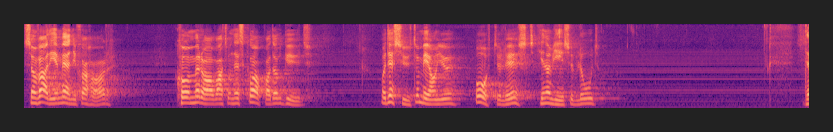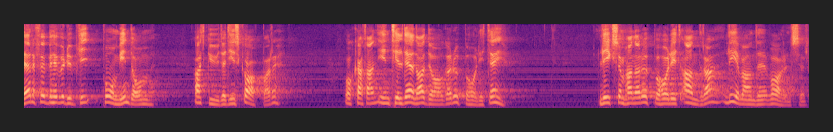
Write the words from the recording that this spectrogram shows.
som varje människa har kommer av att hon är skapad av Gud. Och dessutom är hon ju återlöst genom Jesu blod. Därför behöver du bli påmind om att Gud är din skapare och att han intill denna dag har uppehållit dig, liksom han har uppehållit andra levande varelser.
